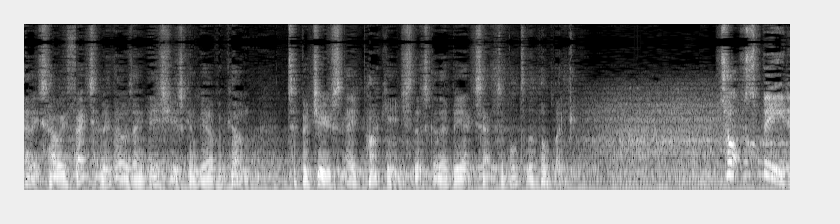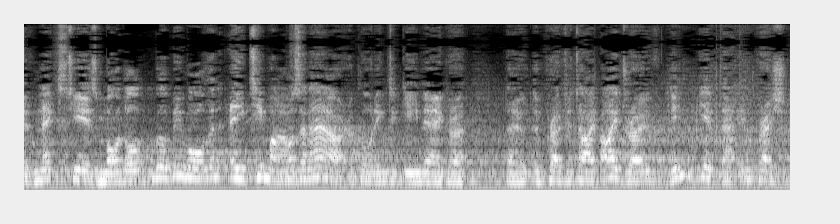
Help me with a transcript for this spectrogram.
And it's how effectively those issues can be overcome to produce a package that's going to be acceptable to the public. Top speed of next year's model will be more than 80 miles an hour, according to Guy though the prototype I drove didn't give that impression.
